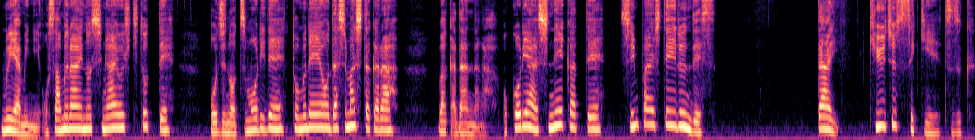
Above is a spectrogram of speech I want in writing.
むやみにお侍の死骸を引き取っておじのつもりで弔いを出しましたから若旦那が怒りゃしねえかって心配しているんです。第90席へ続く。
